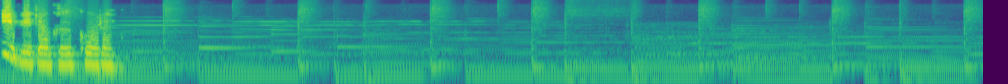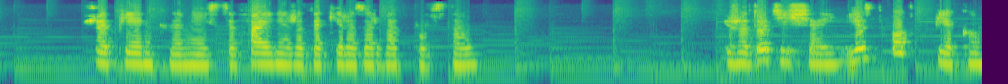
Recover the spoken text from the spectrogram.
I widok z góry. Przepiękne miejsce, fajnie, że taki rezerwat powstał. Że do dzisiaj jest pod opieką.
